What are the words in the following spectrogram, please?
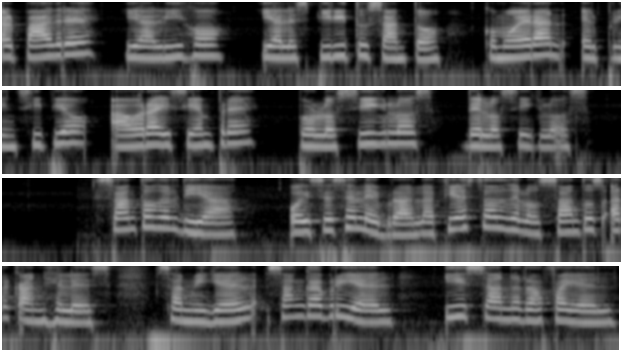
al Padre, y al Hijo, y al Espíritu Santo, como eran el principio, ahora y siempre, por los siglos de los siglos. Santo del Día. Hoy se celebra la fiesta de los santos arcángeles, San Miguel, San Gabriel y San Rafael.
